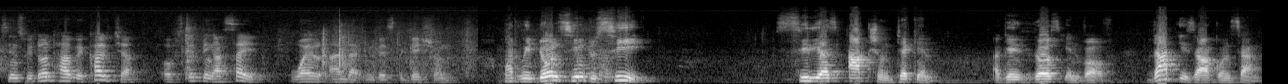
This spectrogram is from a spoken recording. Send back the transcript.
since we don't have a culture of stepping aside while under investigation. But we don't seem to see serious action taken against those involved. That is our concern.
